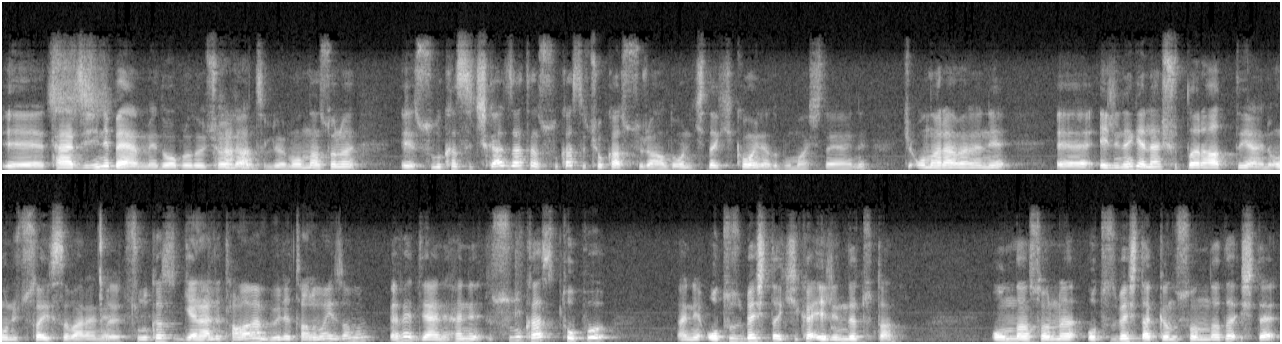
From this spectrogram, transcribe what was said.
e, tercihini beğenmedi Obradovic şöyle Aha. hatırlıyorum. Ondan sonra e, Sulukas'ı çıkar zaten Sulukas da çok az süre aldı. 12 dakika oynadı bu maçta yani. Ki ona rağmen hani e, eline gelen şutları attı yani. 13 sayısı var hani. Evet, Evet, Sulukas genelde tamamen böyle tanımayız ama yani hani Sulukas topu hani 35 dakika elinde tutan ondan sonra 35 dakikanın sonunda da işte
